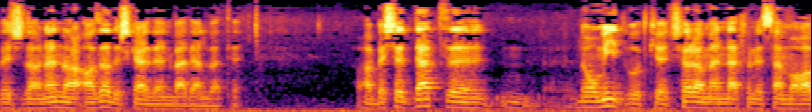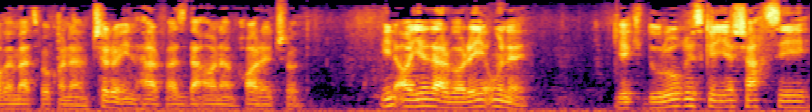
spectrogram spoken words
وجدانن آزادش کردن بعد البته. و به شدت نومید بود که چرا من نتونستم مقاومت بکنم؟ چرا این حرف از دهانم خارج شد؟ این آیه درباره اونه. یک دروغی است که یه شخصی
